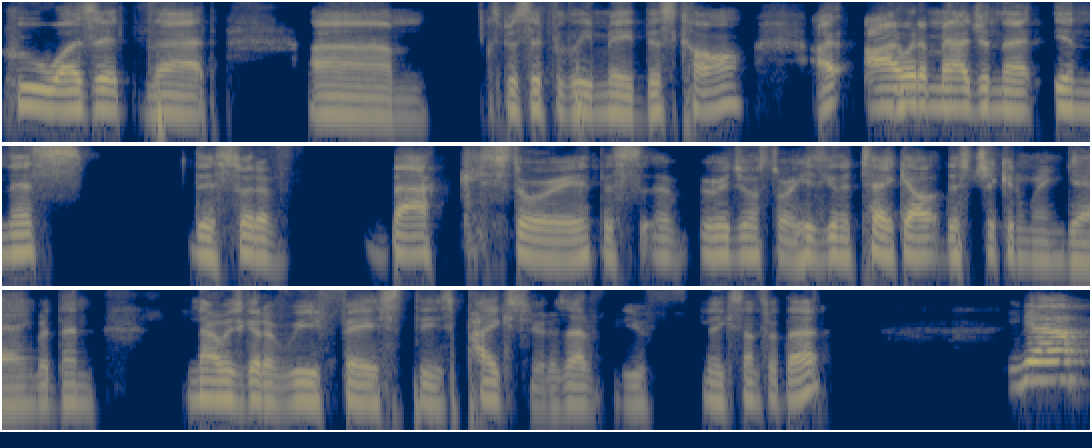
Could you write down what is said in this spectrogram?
who was it that um, specifically made this call. I I would imagine that in this this sort of backstory, this uh, original story, he's going to take out this chicken wing gang, but then now he's going to reface these Pikes here. Does that you make sense with that? Yeah,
